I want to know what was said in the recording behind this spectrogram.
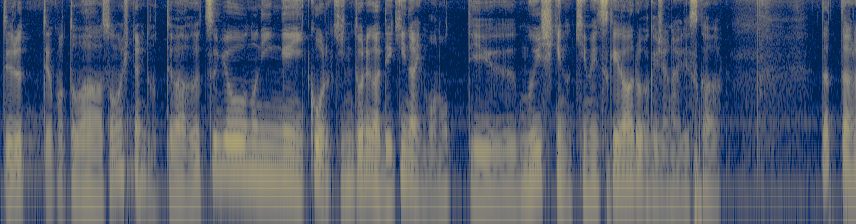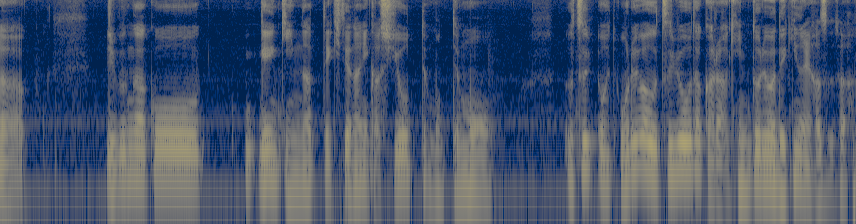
てるってことはその人にとってはうつ病の人間イコール筋トレができないものっていう無意識の決めつけがあるわけじゃないですかだったら自分がこう元気になってきて何かしようって思ってもうつ俺はうつ病だから筋トレはできないはずだだか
